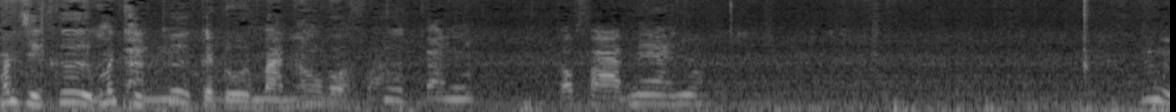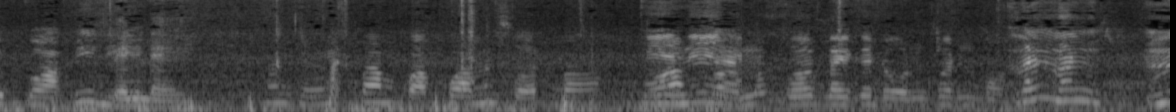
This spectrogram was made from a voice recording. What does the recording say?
มันสิคือ มันสิคือกระโดนบ้านเฮาบ่คือกันก็ฝาดแน่อยู่ นี่มันกรอบพี่ดีเป็นใดมันถึงความกว่าความมันสดบ่นี่นี่มะขอใบกระโดนคนบอกมันมันอืม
